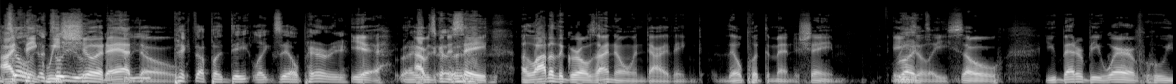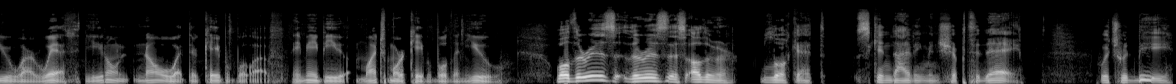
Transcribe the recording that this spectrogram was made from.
I think we until should add, you though- Picked up a date like Zale Parry. Yeah, Right. I was going to uh, say a lot of the girls I know in diving, they'll put the men to shame Right. easily. So you better beware of who you are with. You don't know what they're capable of. They may be much more capable than you. Well, there is there is this other look at skin divingmanship today, which would be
